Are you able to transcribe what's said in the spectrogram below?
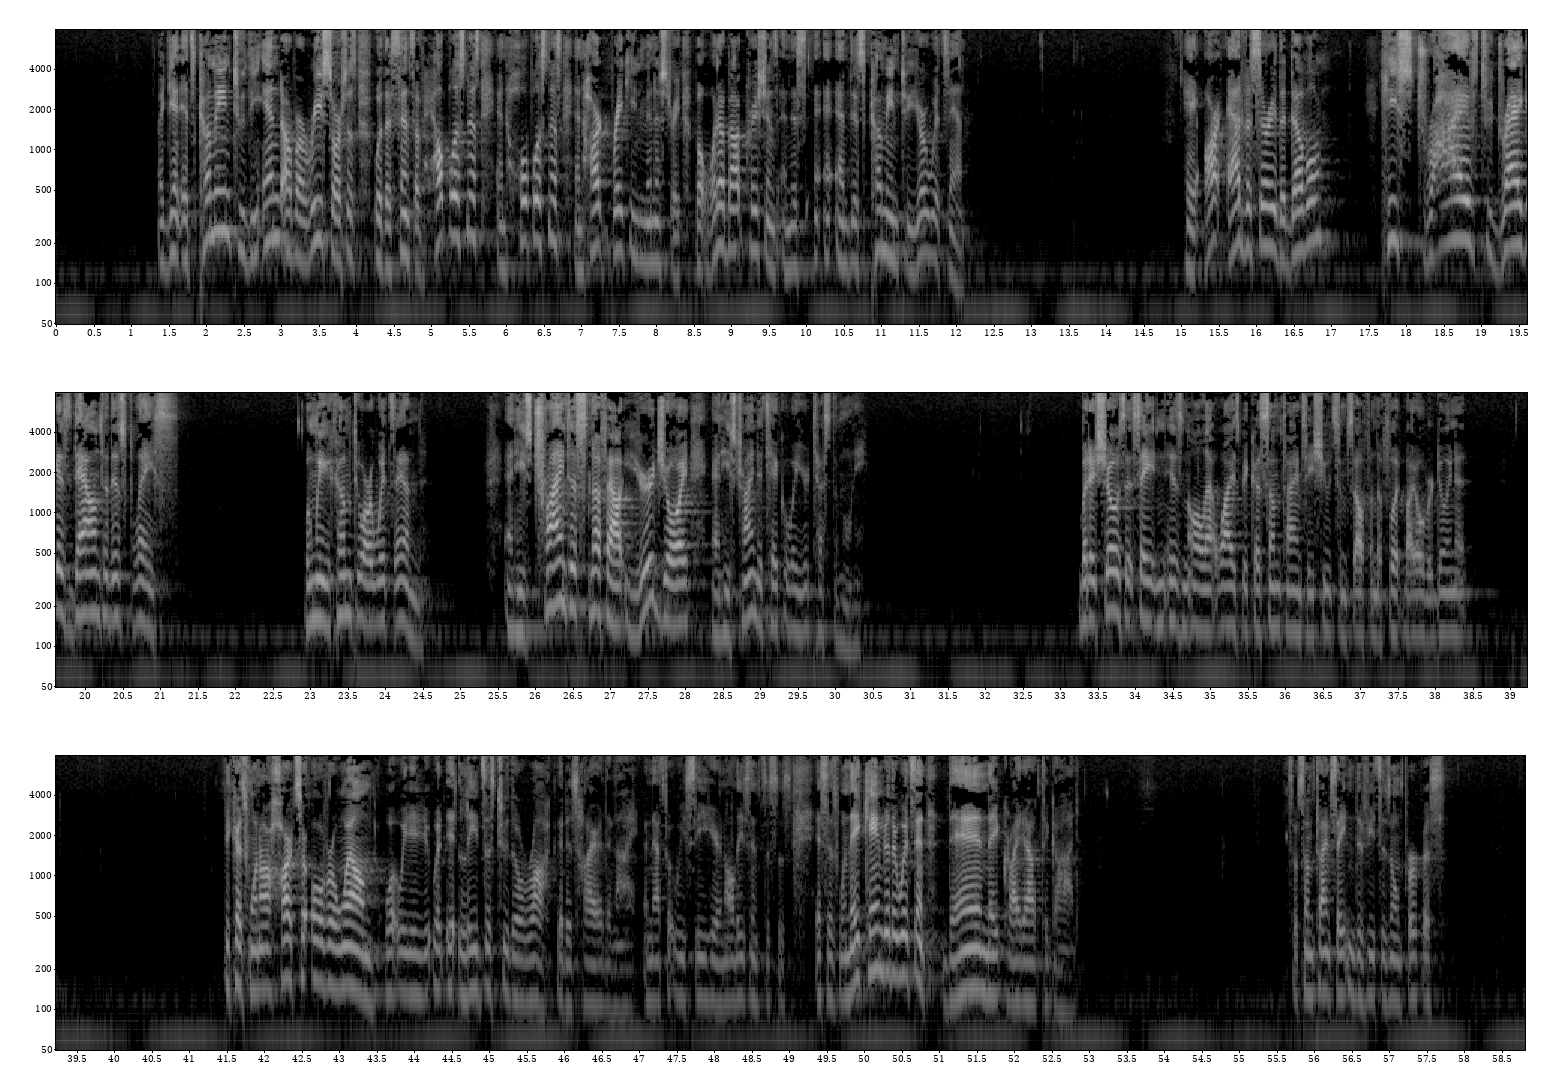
Again, it's coming to the end of our resources with a sense of helplessness and hopelessness and heartbreaking ministry. But what about Christians and this, and this coming to your wits' end? Hey, our adversary, the devil, he strives to drag us down to this place when we come to our wits' end. And he's trying to snuff out your joy and he's trying to take away your testimony. But it shows that Satan isn't all that wise because sometimes he shoots himself in the foot by overdoing it. Because when our hearts are overwhelmed, what we do, it leads us to the rock that is higher than I. And that's what we see here in all these instances. It says, when they came to their wits' end, then they cried out to God. So sometimes Satan defeats his own purpose.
